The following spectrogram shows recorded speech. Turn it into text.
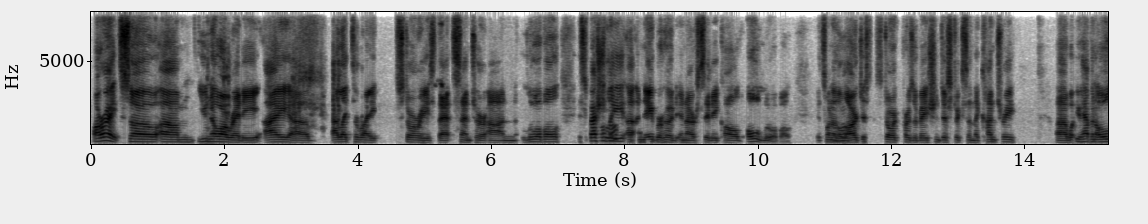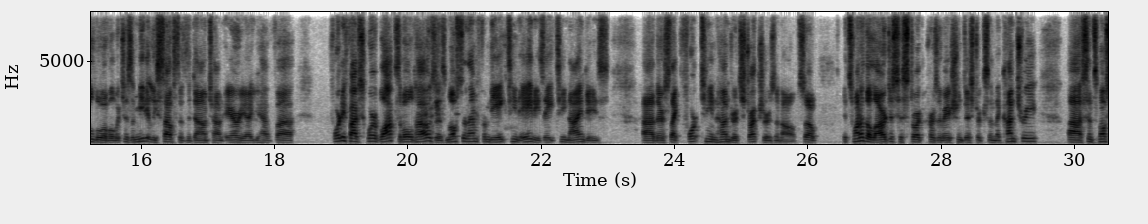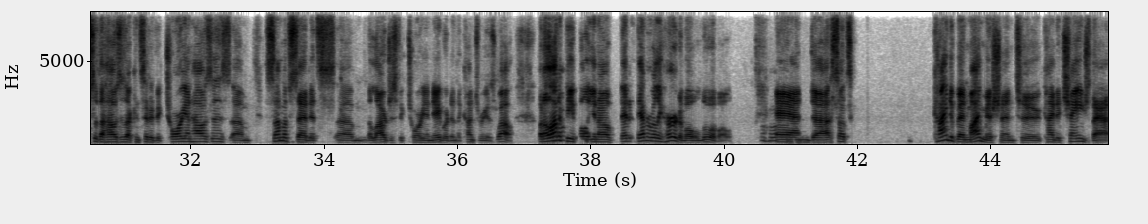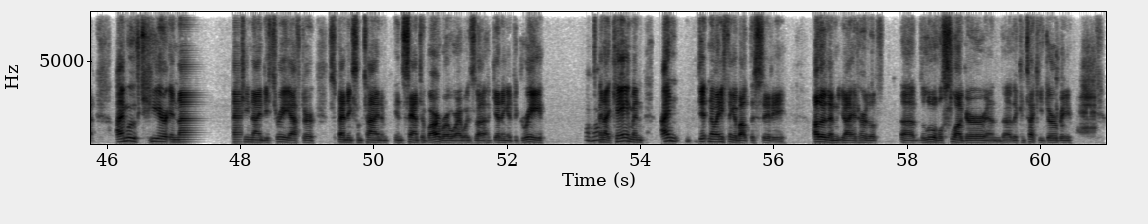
All right. So um, you know already, I uh, I like to write stories that center on Louisville, especially uh-huh. a neighborhood in our city called Old Louisville. It's one of uh-huh. the largest historic preservation districts in the country. Uh, what you have in Old Louisville, which is immediately south of the downtown area, you have uh, 45 square blocks of old houses, most of them from the 1880s, 1890s. Uh, there's like 1,400 structures and all. So it's one of the largest historic preservation districts in the country. Uh, since most of the houses are considered Victorian houses, um, some have said it's um, the largest Victorian neighborhood in the country as well. But a lot mm-hmm. of people, you know, they, they, haven't really heard of Old Louisville. Mm-hmm. And uh, so it's kind of been my mission to kind of change that. I moved here in 1993 after spending some time in Santa Barbara where I was uh, getting a degree. Mm-hmm. And I came and I didn't know anything about the city other than, you know, I had heard of uh, the Louisville Slugger and uh, the Kentucky Derby.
